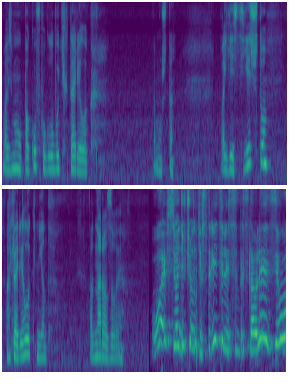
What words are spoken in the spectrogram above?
Возьму упаковку глубоких тарелок. Потому что поесть есть что, а тарелок нет. Одноразовые. Ой, все, девчонки, встретились, представляете? Ой.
